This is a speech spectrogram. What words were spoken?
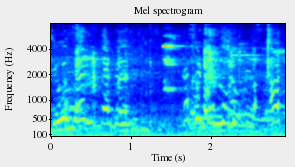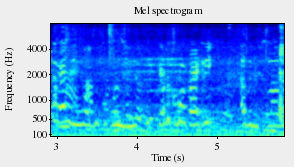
ಸೇರಿದ್ದಾಗ ಆ ಥರ ನೀವು ಓದಿಸ್ಕೊಂಡು ಕೆಡಿಸ್ಕೋಬೇಡ್ರಿ ಅದನ್ನ ನಾವು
